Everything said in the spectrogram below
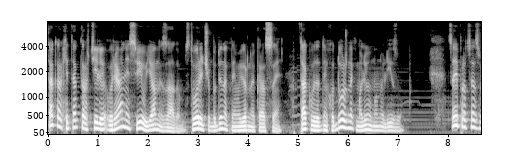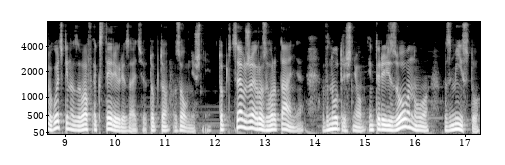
Так архітектор втілює у реальність свій уявний задум, створюючи будинок неймовірної краси. Так видатний художник малює монолізу. Цей процес Вигоцький називав екстеріоризацією, тобто зовнішній. Тобто це вже розгортання внутрішнього інтеріоризованого змісту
